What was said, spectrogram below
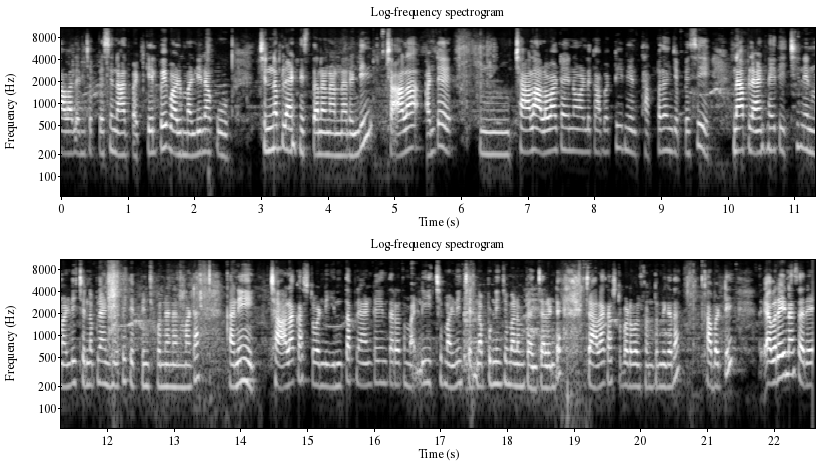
కావాలని చెప్పేసి నాది పట్టుకెళ్ళిపోయి వాళ్ళు మళ్ళీ నాకు చిన్న ప్లాంట్ని ఇస్తానని అన్నారండి. చాలా అంటే చాలా అలవాటైన వాళ్ళు కాబట్టి నేను తప్పదని చెప్పేసి నా ప్లాంట్ని అయితే ఇచ్చి నేను మళ్ళీ చిన్న ప్లాంట్ని అయితే తెప్పించుకున్నాను అనమాట కానీ చాలా కష్టం అండి ఇంత ప్లాంట్ అయిన తర్వాత మళ్ళీ ఇచ్చి మళ్ళీ చిన్నప్పటి నుంచి మనం పెంచాలంటే చాలా కష్టపడవలసి ఉంటుంది కదా. కాబట్టి ఎవరైనా సరే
